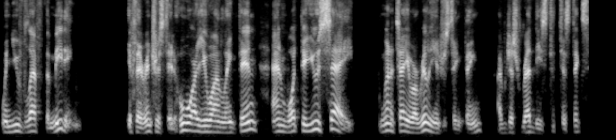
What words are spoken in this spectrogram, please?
when you've left the meeting, if they're interested. Who are you on LinkedIn and what do you say? I'm going to tell you a really interesting thing. I've just read these statistics.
